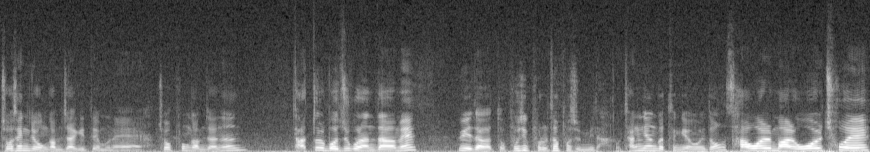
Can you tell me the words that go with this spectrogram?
조생종 감자이기 때문에 조품 감자는 다 뚫어주고 난 다음에 위에다가 또 부직포를 덮어줍니다. 작년 같은 경우에도 4월 말 5월 초에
